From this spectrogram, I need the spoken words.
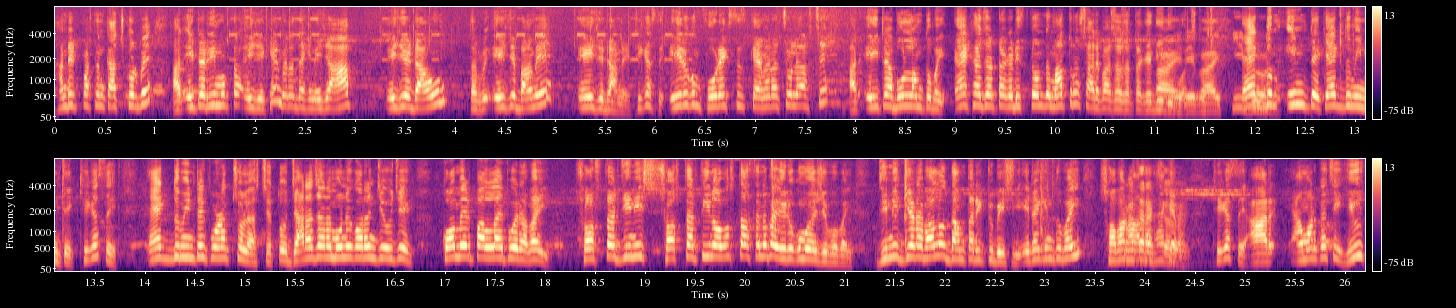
hundred percent কাজ করবে। আর এটা রিমোটটা এই যে ক্যামেরা দেখেন এই যে আপ এই যে ডাউন তারপরে এই যে বামে এই যে ডানে ঠিক আছে? এরকম ফোর এক্সিস ক্যামেরা চলে আসছে। আর এইটা বললাম তো ভাই এক হাজার টাকা ডিসকাউন্টে মাত্র সাড়ে পাঁচ হাজার টাকা দিয়ে দিব একদম ইনটেক একদম ইনটেক ঠিক আছে? একদম ইনটেক প্রোডাক্ট চলে আসছে। তো যারা যারা মনে করেন যে ওই যে কমের পাল্লায় পড়া ভাই সস্তার জিনিস সস্তার তিন অবস্থা আছে না ভাই এরকম হয়ে যাব ভাই। জিনিস যেটা ভালো দাম তার একটু বেশি। এটা কিন্তু ভাই সবার মাথায় মাথায় থাকে না ঠিক আছে? আর আমার কাছে হিউজ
